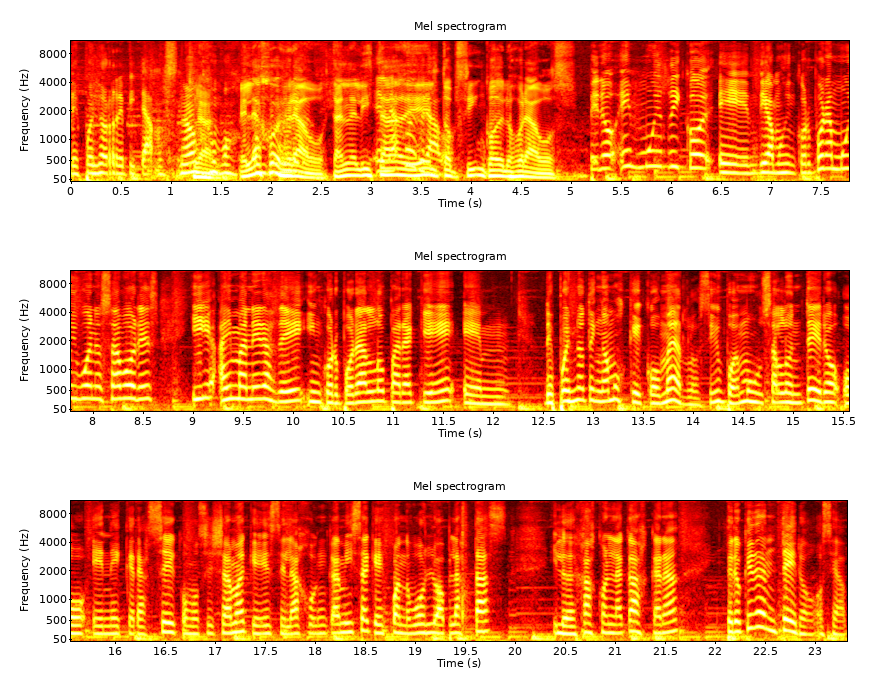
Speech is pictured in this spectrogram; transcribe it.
después lo repitamos, ¿no? Claro. Como- el ajo es bravo, está en la lista del top 5 de los bravos. Pero es muy rico, eh, digamos, incorpora muy buenos sabores y hay maneras de incorporarlo para que em, después no tengamos que comerlo, ¿sí? Podemos usarlo entero o en ecrasé, como se llama, que es el ajo en camisa, que es cuando vos lo aplastás y lo dejás con la cáscara pero queda entero, o sea,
